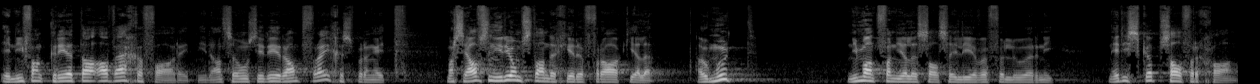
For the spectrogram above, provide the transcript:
En nie van Kreta af weggevaar het nie, dan sou ons hierdie ramp vrygespring het. Maar selfs in hierdie omstandighede vra ek julle, hou moed. Niemand van julle sal sy lewe verloor nie. Net die skip sal vergaan.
